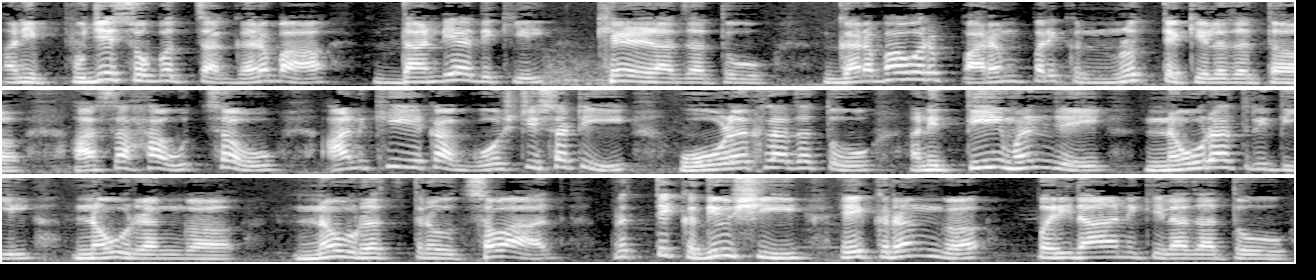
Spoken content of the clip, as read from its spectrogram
आणि पूजेसोबतचा गरबा दांडिया देखील खेळला जातो. गर्भावर पारंपरिक नृत्य केलं जातं. असा हा उत्सव आणखी एका गोष्टीसाठी ओळखला जातो आणि ती म्हणजे नवरात्रीतील नऊ रंग नवरात्र उत्सवात प्रत्येक दिवशी एक रंग परिधान केला जातो.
